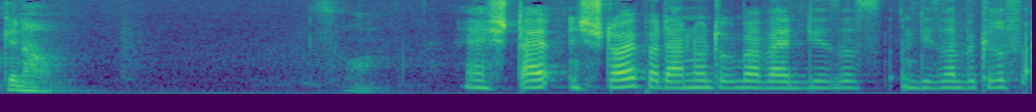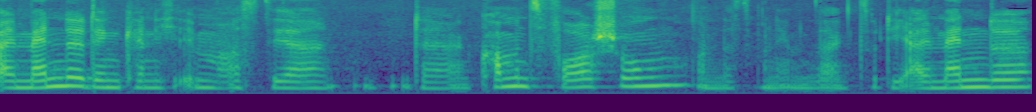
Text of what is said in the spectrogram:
genau. Ja, ich stolper da nur drüber, weil dieses, dieser Begriff Allmende, den kenne ich eben aus der, der Commons-Forschung und dass man eben sagt, so die Allmende,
